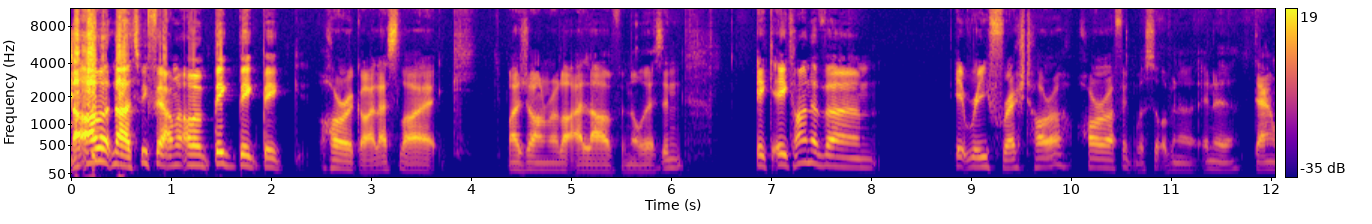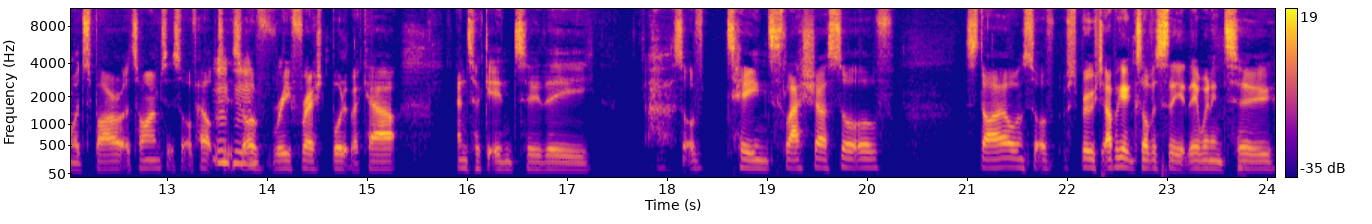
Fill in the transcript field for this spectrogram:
no. I'm a, no. To be fair, I'm a, I'm a big, big, big horror guy. That's like my genre, like I love and all this. And it, it kind of um, it refreshed horror. Horror, I think, was sort of in a in a downward spiral at the time, so it sort of helped. It sort of refreshed, brought it back out, and took it into the uh, sort of teen slasher sort of style and sort of spruced up again. Because obviously they went into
